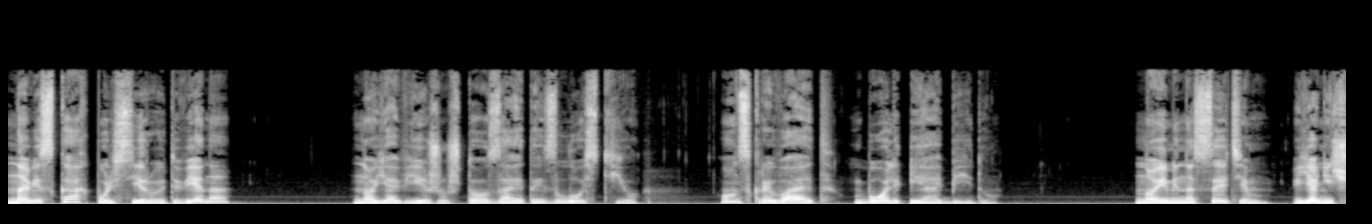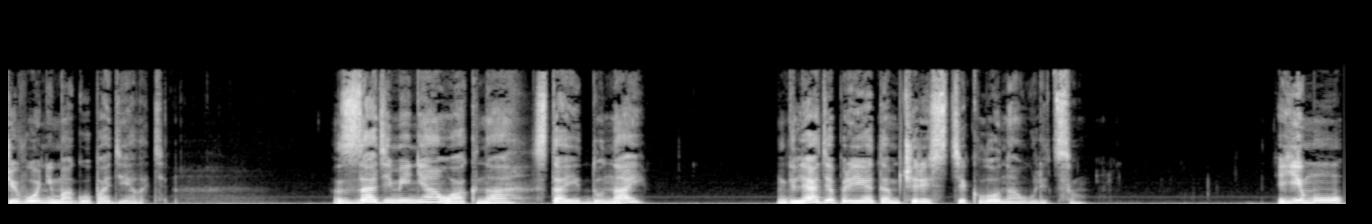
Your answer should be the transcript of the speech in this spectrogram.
на висках пульсирует вена, но я вижу, что за этой злостью он скрывает боль и обиду. Но именно с этим я ничего не могу поделать. Сзади меня у окна стоит Дунай, глядя при этом через стекло на улицу. Ему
